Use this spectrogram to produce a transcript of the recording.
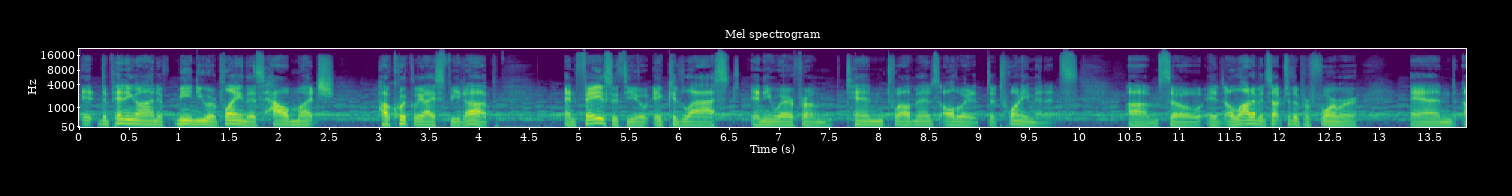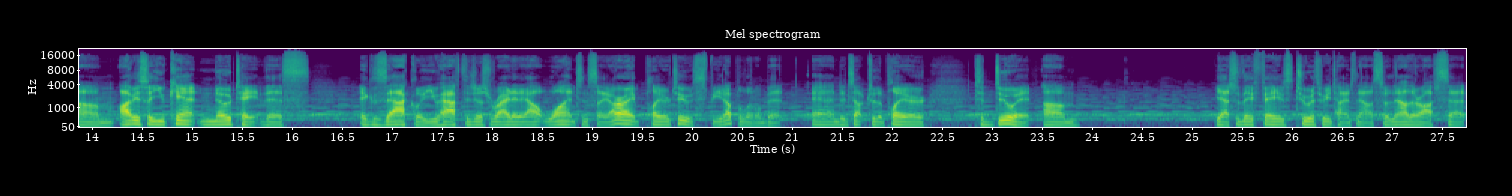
It, depending on if me and you are playing this, how much, how quickly I speed up and phase with you, it could last anywhere from 10, 12 minutes all the way to, to 20 minutes. Um, so it, a lot of it's up to the performer. And um, obviously, you can't notate this exactly. You have to just write it out once and say, all right, player two, speed up a little bit. And it's up to the player to do it. Um, yeah, so they phase two or three times now. So now they're offset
